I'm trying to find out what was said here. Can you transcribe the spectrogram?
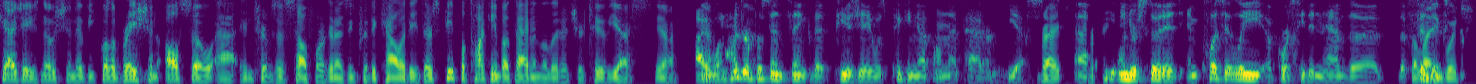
Piaget's notion of equilibration also uh, in terms of self-organizing criticality? There's people talking about that in the literature too. Yes, yeah. I yeah. 100% think that Piaget was picking up on that pattern. Yes, right. Uh, right. He understood it implicitly. Of course, he didn't have the the, the physics language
